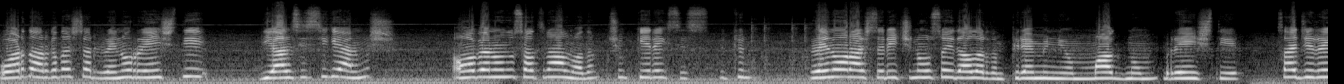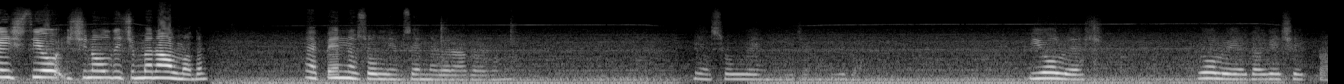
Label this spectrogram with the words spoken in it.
Bu arada arkadaşlar Renault Range'li DLC'si gelmiş. Ama ben onu satın almadım. Çünkü gereksiz. Bütün Renault araçları için olsaydı alırdım. Premium, Magnum, Range Sadece Range o için olduğu için ben almadım. Hep ben de sollayayım seninle beraber bunu. Ben sollayayım diyeceğim. Bir yol ver. Yol ver de geçecek bana.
